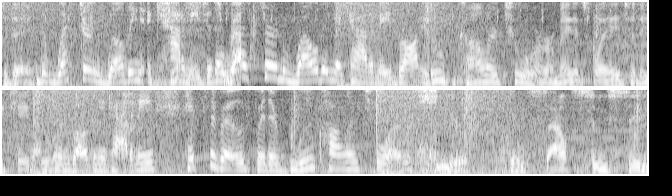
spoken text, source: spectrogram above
today. The Western Welding Academy just the wrapped. Western Welding Academy brought A blue collar tour made its way to the Cape Western Girardeau. Welding Academy hits the road for their blue collar tour. We're here in South Sioux City.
